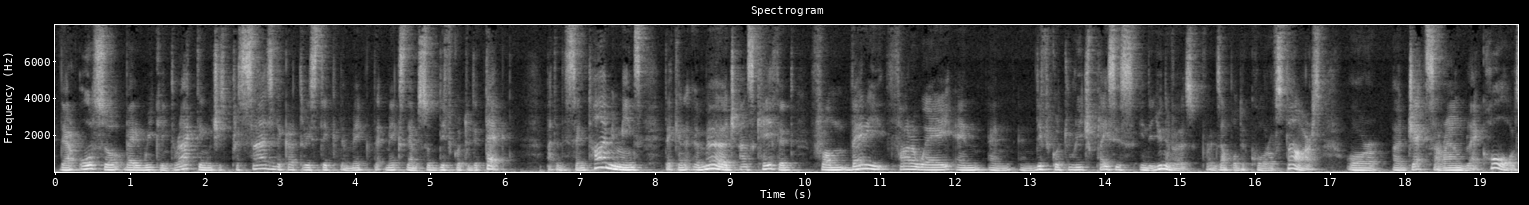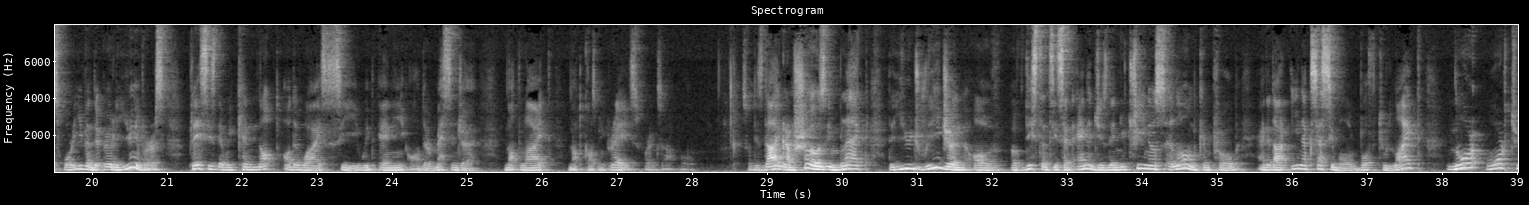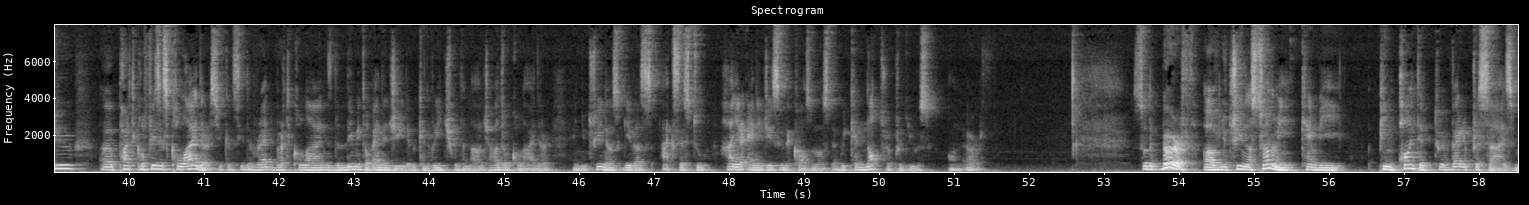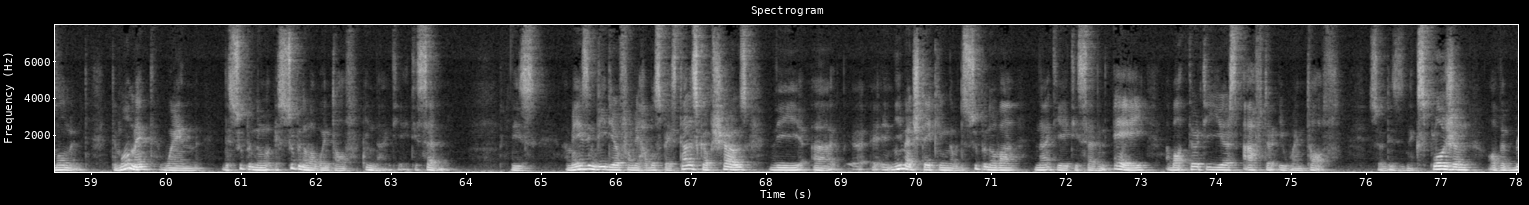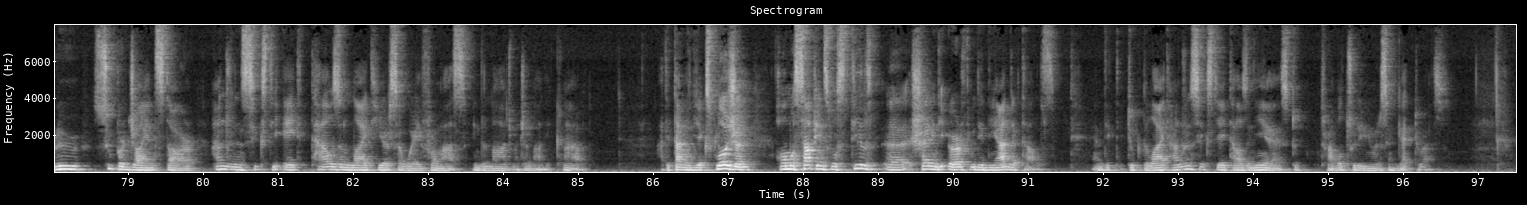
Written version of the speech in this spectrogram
They are also very weakly interacting, which is precisely the characteristic that, make, that makes them so difficult to detect. But at the same time, it means they can emerge unscathed from very far away and, and, and difficult to reach places in the universe, for example, the core of stars, or uh, jets around black holes, or even the early universe, places that we cannot otherwise see with any other messenger, not light, not cosmic rays, for example. So this diagram shows in black the huge region of, of distances and energies that neutrinos alone can probe and that are inaccessible both to light nor or to uh, particle physics colliders. You can see the red vertical line is the limit of energy that we can reach with a Large Hadron Collider, and neutrinos give us access to higher energies in the cosmos that we cannot reproduce on Earth. So the birth of neutrino astronomy can be pinpointed to a very precise moment, the moment when the supernova, supernova went off in 1987. This amazing video from the Hubble Space Telescope shows the uh, an image taking of the supernova 1987A about 30 years after it went off. So this is an explosion of a blue supergiant star 168,000 light years away from us in the Large Magellanic Cloud. At the time of the explosion, Homo sapiens was still uh, sharing the Earth with the Neanderthals, and it took the light 168,000 years to travel through the universe and get to us.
